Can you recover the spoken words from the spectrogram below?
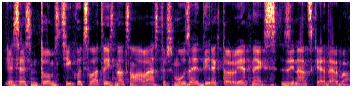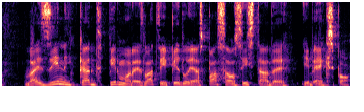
Es esmu Toms Čikuts, Latvijas Nacionālā vēstures muzeja direktora vietnieks zinātniskajā darbā. Vai zini, kad pirmoreiz Latvija piedalījās pasaules izstādē, jeb Expo?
